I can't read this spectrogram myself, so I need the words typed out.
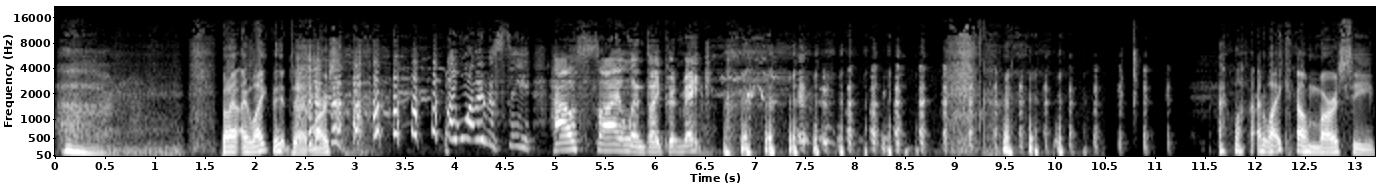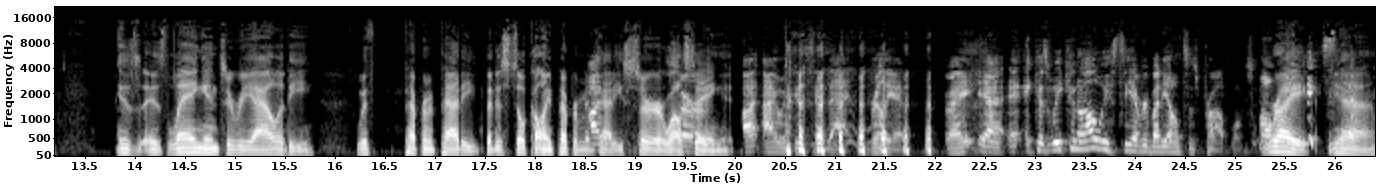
but I, I like that uh, Marcie. See how silent I could make. I, I like how Marcie is is laying into reality with Peppermint Patty, but is still calling Peppermint I- Patty "sir" while Sir, saying it. I, I was going to say that. Brilliant. Right? Yeah. Because we can always see everybody else's problems. Always. Right? Yeah.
